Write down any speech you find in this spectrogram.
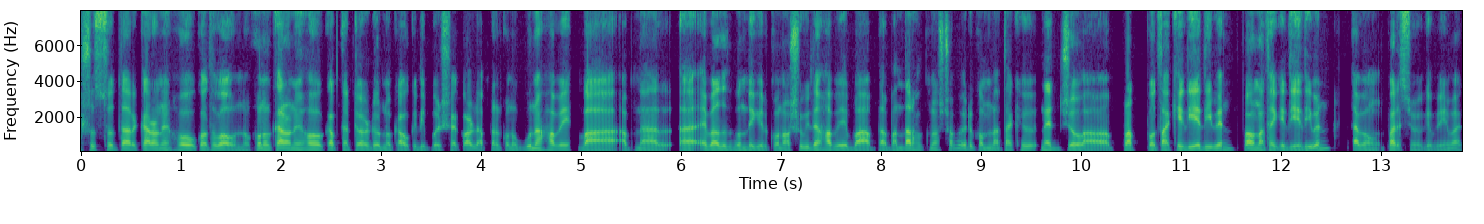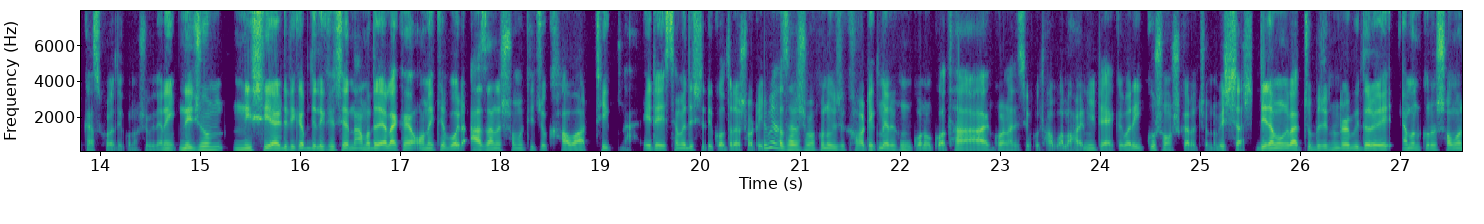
অসুস্থতার কারণে হোক অথবা অন্য কোনো কারণে হোক, আপনার টয়লেট অন্য কাউকে দিয়ে পরিষ্কার করলে আপনার কোনো গুণা হবে বা আপনার এবাদত বন্দীগীর কোনো অসুবিধা হবে বা আপনার বান্দার হক নষ্ট হবে, এরকম না। তাকে ন্যায্য প্রাপ্য তাকে দিয়ে দিবেন, পাওনা থেকে দিয়ে দিবেন এবং পারিশ্রমিকের বিনিময়ে কাজ করাতে কোনো অসুবিধা নেই। নিজুম নিশি আইডি আপনি লিখেছেন, আমাদের এলাকায় অনেকে বলে, আজানের সময় কিছু খাওয়া ঠিক না। এটা ইসলামের দৃষ্টিতে কতটা সঠিক? আজানের সময় কোনো কিছু খাওয়া ঠিক না, এরকম কোনো কথা কোরআন কোথাও বলা হয়নি। এটা একেবারেই কুসংস্কারের জন্য বিশ্বাস। দিন এবং রাত চব্বিশ ঘণ্টার ভিতরে এমন কোনো সময়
